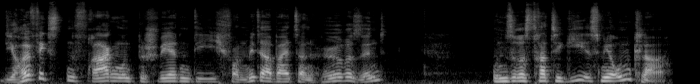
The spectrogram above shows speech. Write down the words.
Die häufigsten Fragen und Beschwerden, die ich von Mitarbeitern höre, sind, unsere Strategie ist mir unklar.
